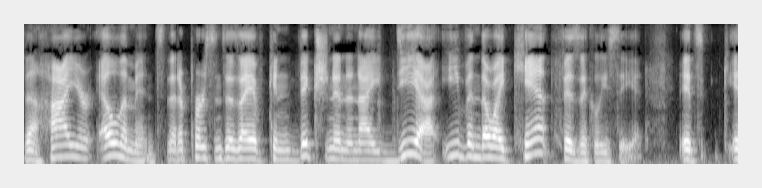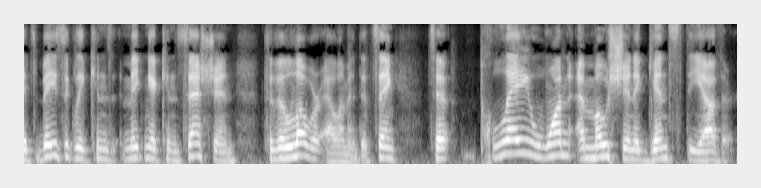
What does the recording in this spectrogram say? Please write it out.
the higher elements that a person says, I have conviction in an idea, even though I can't physically see it. It's, it's basically con- making a concession to the lower element. It's saying to play one emotion against the other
